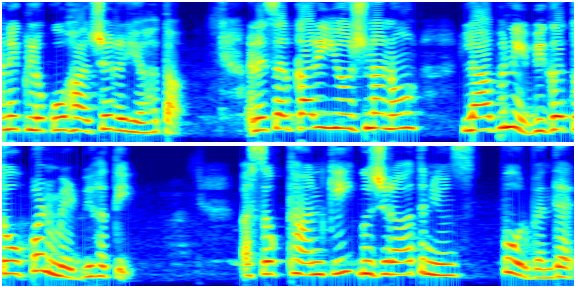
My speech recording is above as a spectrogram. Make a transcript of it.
અનેક લોકો હાજર રહ્યા હતા અને સરકારી યોજનાનો લાભની વિગતો પણ મેળવી હતી. અશોક થાનકી, ગુજરાત ન્યૂઝ, પોરબંદર.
